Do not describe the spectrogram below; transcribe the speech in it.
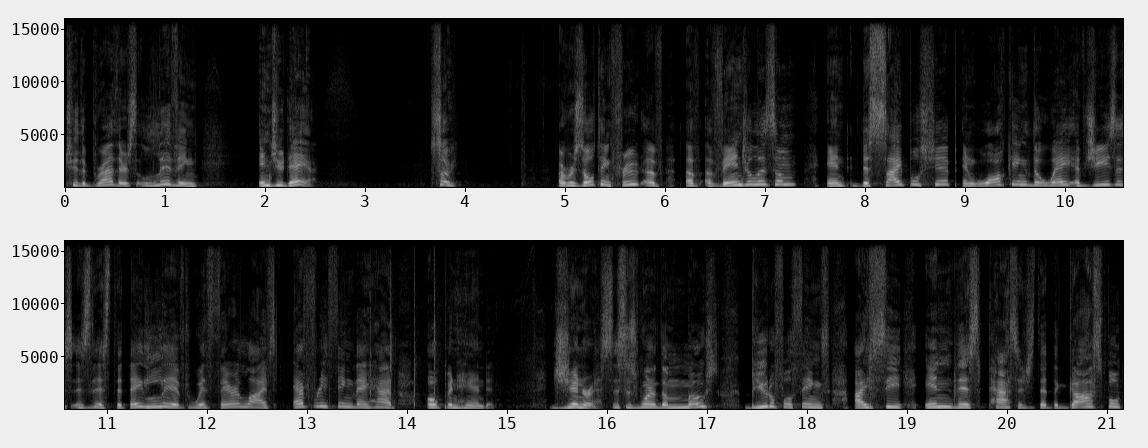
to the brothers living in Judea. So a resulting fruit of, of evangelism and discipleship and walking the way of Jesus is this that they lived with their lives, everything they had, open handed, generous. This is one of the most beautiful things I see in this passage that the gospel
